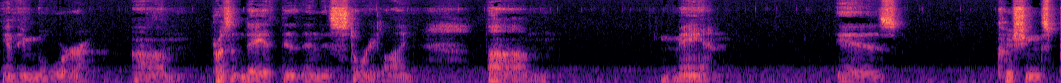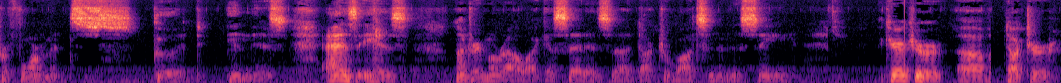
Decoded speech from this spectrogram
in the more um, present day the, in this storyline, um, man, is Cushing's performance good in this, as is Andre Morell, like I said, as uh, Dr. Watson in this scene. The character of Dr.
